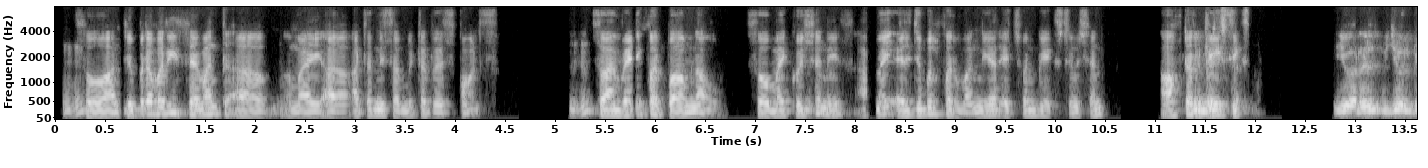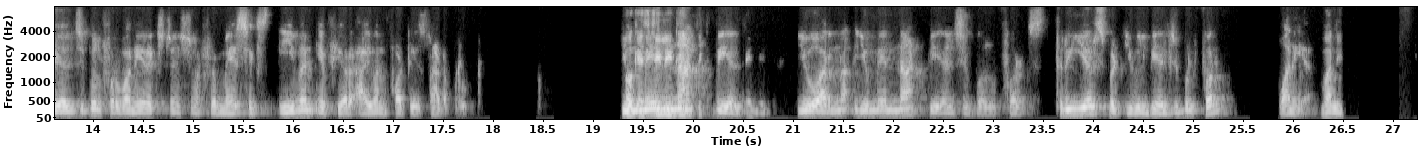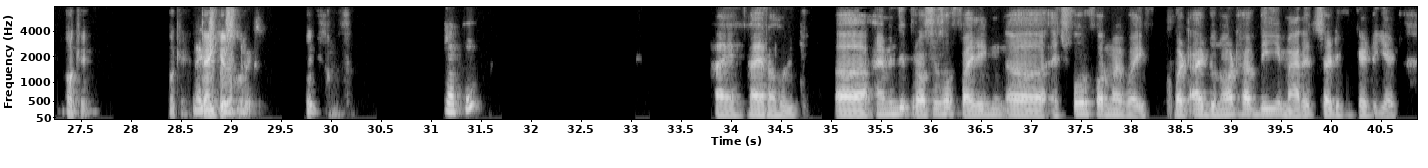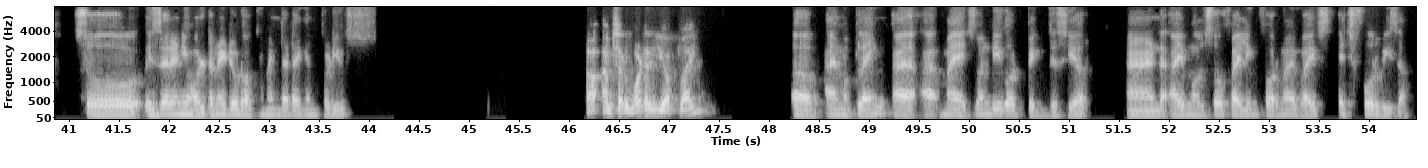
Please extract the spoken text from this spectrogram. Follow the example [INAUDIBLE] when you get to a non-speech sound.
Mhm. So on February 7th, uh, my uh, attorney submitted response. Mhm. So I'm waiting for perm now. So my question is, am I eligible for one year H1B extension after If May it's- 6th? You are you will be eligible for one year extension after May 6th, even if your I-140 is not approved. You Okay, may still not be eligible. You are not. You may not be eligible for three years, but you will be eligible for one year. One year. Okay. Okay. Next Thank you. Rahul. please. Thank you so much. Jackie? Hi, hi Rahul. Uh, I'm in the process of filing uh, H4 for my wife, but I do not have the marriage certificate yet. So, is there any alternative document that I can produce? Uh, I'm sorry. What are you applying? Uh, I'm applying. Uh, uh, my H1B got picked this year, and I'm also filing for my wife's H4 visa.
